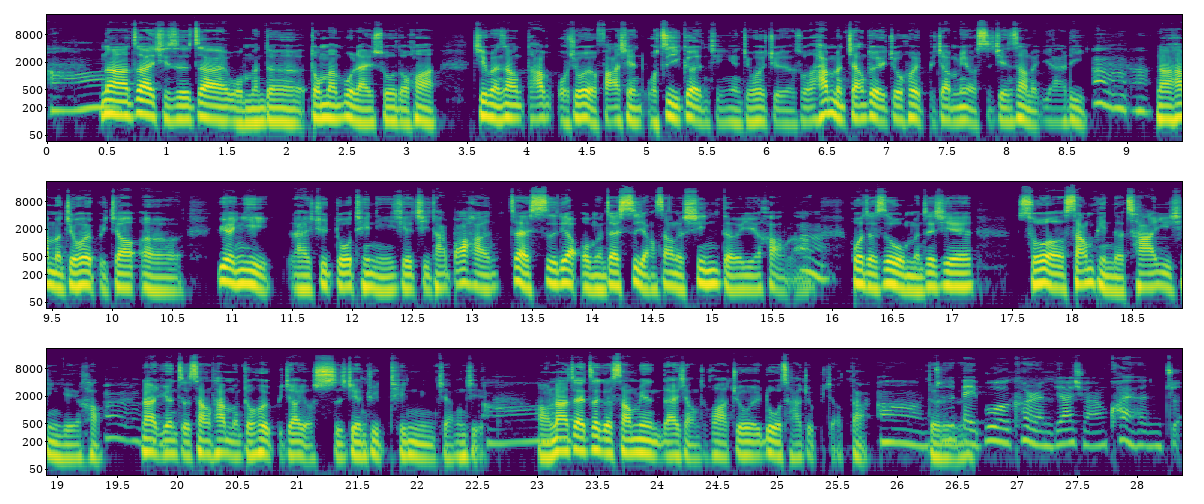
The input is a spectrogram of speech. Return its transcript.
哦，那在其实，在我们的东半部来说的话，基本上他我就会有发现，我自己个人经验就会觉得说，他们相对就会比较没有时间上的压力，嗯嗯嗯，那他们就会比较呃愿意来去多听你一些其他，包含在饲料我们在饲养上的心得也好啦，嗯，或者是我们这些。所有商品的差异性也好，嗯、那原则上他们都会比较有时间去听您讲解。哦、好，那在这个上面来讲的话，就会落差就比较大。嗯，就是北部的客人比较喜欢快很准。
